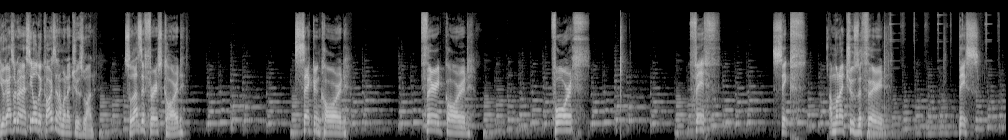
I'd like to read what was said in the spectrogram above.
You guys are gonna see all the cards and I'm gonna choose one. So that's the first card. Second card. Third card. Fourth. Fifth. Sixth. I'm gonna choose the third. This.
